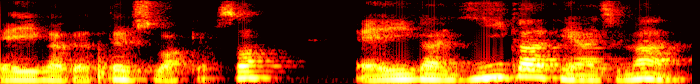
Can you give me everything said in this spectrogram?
a가 몇 될 수밖에 없어? a가 2가 돼야지만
